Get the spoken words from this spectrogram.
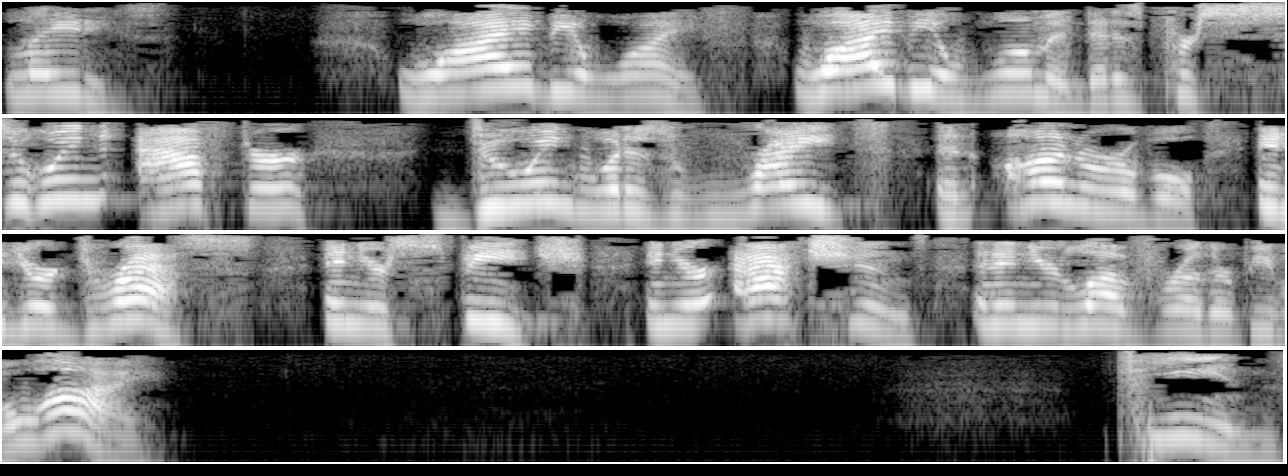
Ladies, why be a wife why be a woman that is pursuing after doing what is right and honorable in your dress, in your speech, in your actions, and in your love for other people? Why? Teens,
